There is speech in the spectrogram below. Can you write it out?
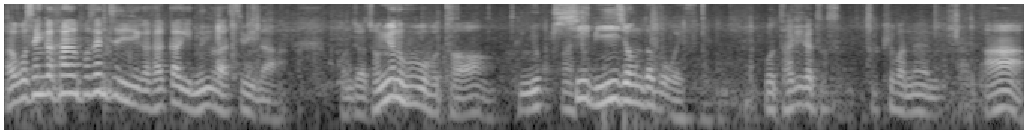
라고 생각하는 퍼센티지가 각각 있는 것 같습니다 먼저 정현우 후보부터 한62 정도 보고 있습니다. 뭐 자기가 득, 득표 받는 아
